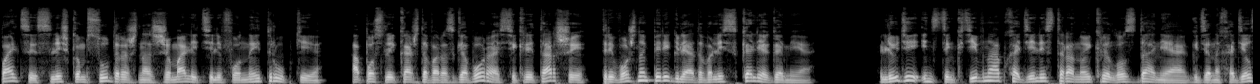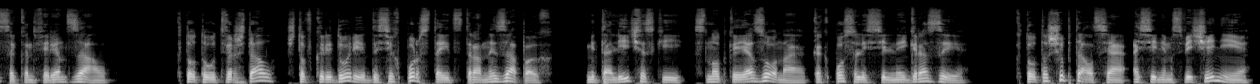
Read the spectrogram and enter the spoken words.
Пальцы слишком судорожно сжимали телефонные трубки, а после каждого разговора секретарши тревожно переглядывались с коллегами. Люди инстинктивно обходили стороной крыло здания, где находился конференц-зал. Кто-то утверждал, что в коридоре до сих пор стоит странный запах, металлический, с ноткой озона, как после сильной грозы. Кто-то шептался о синем свечении,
